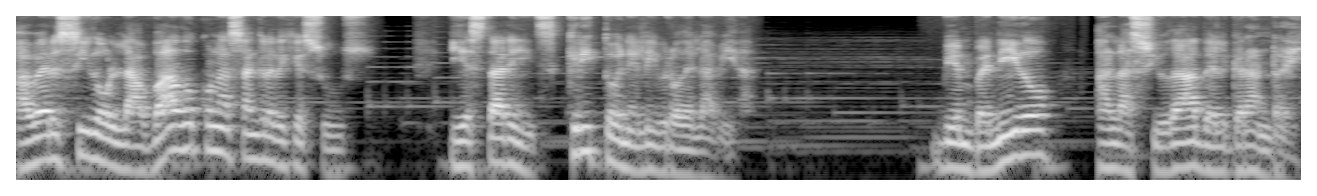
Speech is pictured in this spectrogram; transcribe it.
haber sido lavado con la sangre de Jesús y estar inscrito en el libro de la vida. Bienvenido a la ciudad del gran rey.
